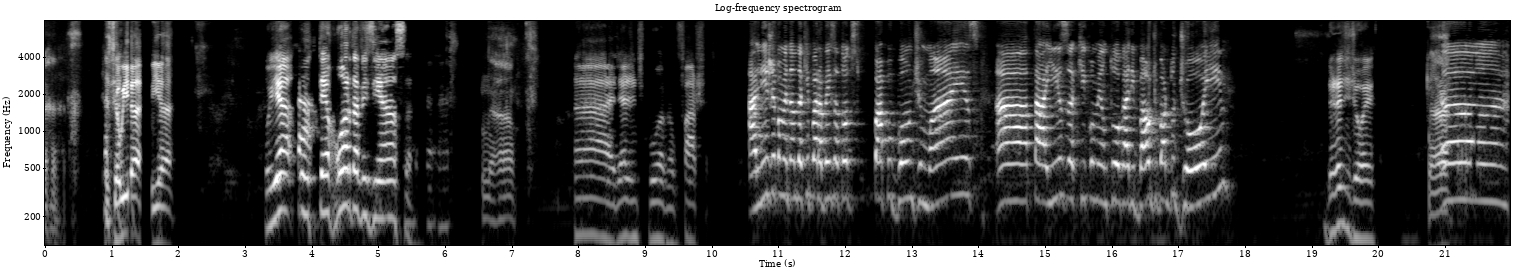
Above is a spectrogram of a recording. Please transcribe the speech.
Esse é o Ian. Ian. O Ian, tá. o terror da vizinhança. Não. Ah, ele é gente boa, meu, faixa. A Lígia comentando aqui, parabéns a todos, papo bom demais. A Thaís aqui comentou Garibaldi, bar do Joey. Grande Joey. Ah.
